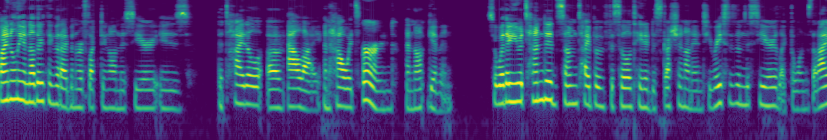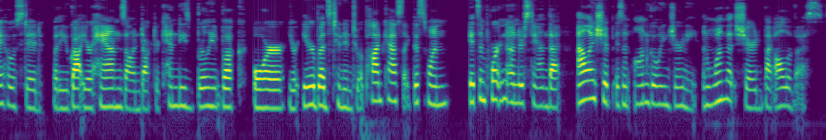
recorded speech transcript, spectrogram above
Finally, another thing that I've been reflecting on this year is the title of ally and how it's earned and not given. So, whether you attended some type of facilitated discussion on anti racism this year, like the ones that I hosted, whether you got your hands on Dr. Kendi's brilliant book, or your earbuds tuned into a podcast like this one, It's important to understand that allyship is an ongoing journey and one that's shared by all of us.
